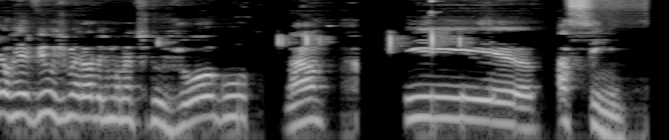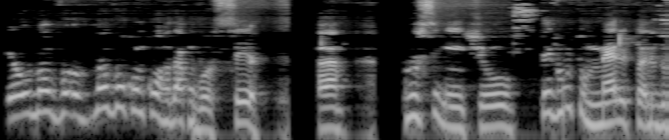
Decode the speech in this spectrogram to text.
Eu revi os melhores momentos do jogo, né? E assim, eu não vou, não vou concordar com você, tá? Pelo seguinte, eu, teve muito mérito ali do,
